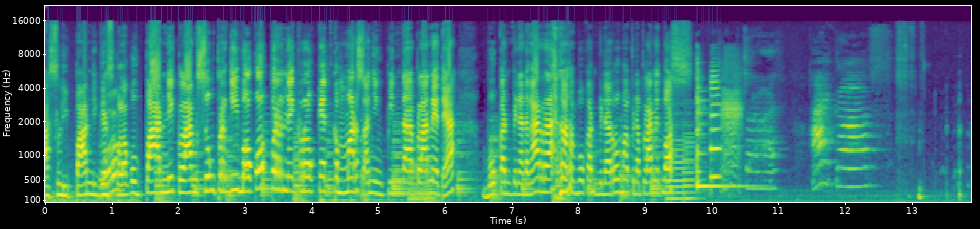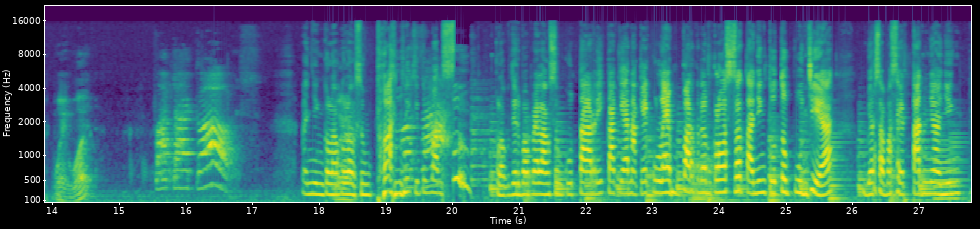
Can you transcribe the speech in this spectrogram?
Asli panik guys. Kalau aku panik langsung pergi bawa koper Naik roket ke Mars anjing. Pindah planet ya. Bukan pindah negara Bukan pindah rumah Pindah planet bos. Hi guys. Wait, what? Anjing kalau aku langsung panik itu bang Kalau aku jadi bapak langsung ku tarik kaki anaknya ku lempar ke dalam kloset Anjing. Tutup kunci ya. Biar sama setannya anjing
